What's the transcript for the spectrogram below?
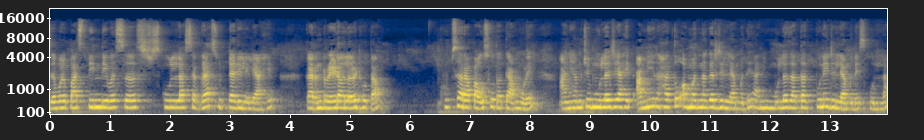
जवळपास तीन दिवस स्कूलला सगळ्या सुट्ट्या दिलेल्या आहेत. कारण रेड अलर्ट होता. खूप सारा पाऊस होता त्यामुळे. आणि आमची मुलं जी आहेत आम्ही राहतो अहमदनगर जिल्ह्यामध्ये आणि मुलं जातात पुणे जिल्ह्यामध्ये स्कूलला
